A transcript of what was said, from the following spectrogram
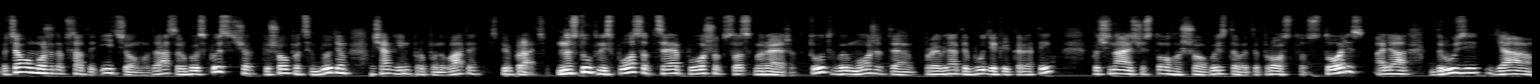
У цьому можу написати і цьому. Да, зробив списочок, пішов по цим людям, почав їм пропонувати співпрацю. Наступний спосіб це пошук в соцмережах. Тут ви можете проявляти будь-який креатив, починаючи з того, що виставити просто сторіс, аля друзі, я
